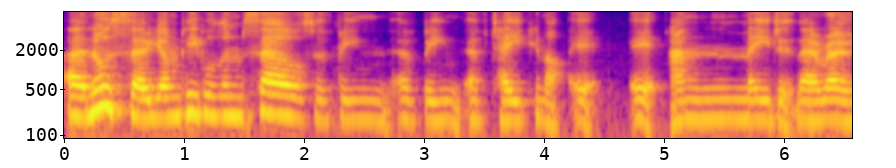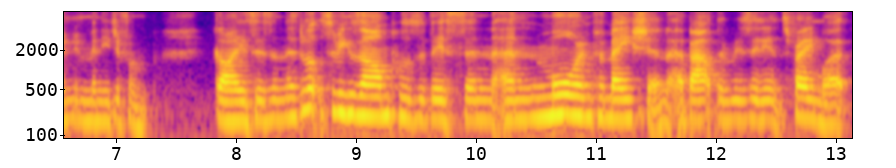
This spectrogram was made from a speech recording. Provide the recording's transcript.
and also young people themselves have been have been have taken up it it and made it their own in many different guises. And there's lots of examples of this and and more information about the resilience framework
